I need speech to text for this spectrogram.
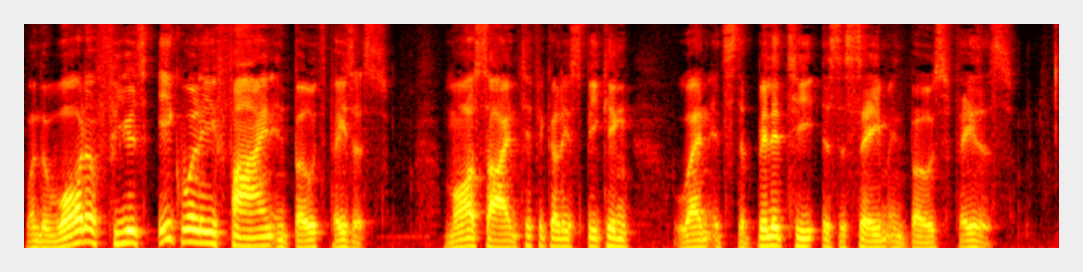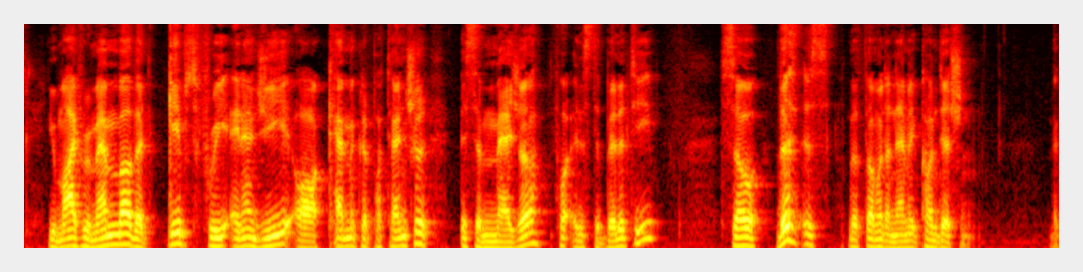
when the water feels equally fine in both phases. More scientifically speaking, when its stability is the same in both phases. You might remember that Gibbs free energy or chemical potential is a measure for instability. So this is the thermodynamic condition. The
